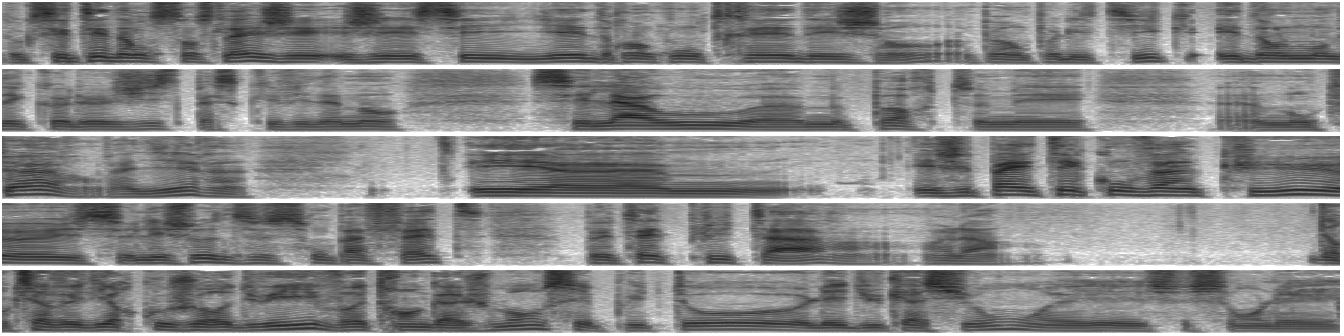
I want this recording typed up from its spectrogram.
Donc c'était dans ce sens-là, j'ai essayé de rencontrer des gens, un peu en politique, et dans le monde écologiste, parce qu'évidemment, c'est là où euh, me porte mes, euh, mon cœur, on va dire. Et, euh, et j'ai pas été convaincu. Euh, les choses ne se sont pas faites. Peut-être plus tard. Voilà. Donc ça veut dire qu'aujourd'hui, votre engagement, c'est plutôt l'éducation et ce sont les,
